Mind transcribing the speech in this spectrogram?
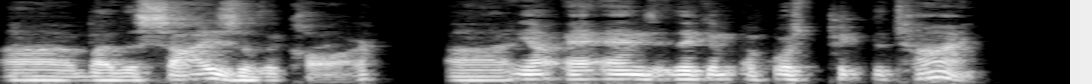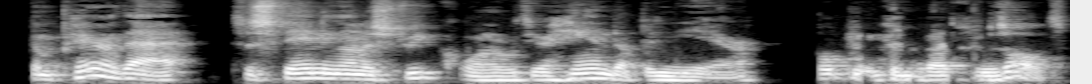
uh, by the size of the car. Uh, you know, and, and they can, of course, pick the time. Compare that to standing on a street corner with your hand up in the air, hoping for the best results.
